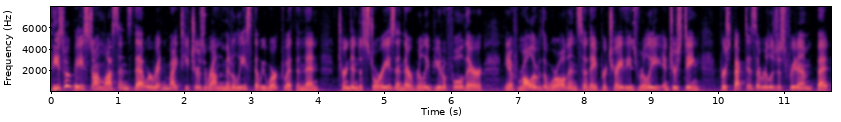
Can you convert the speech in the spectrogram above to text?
these were based on lessons that were written by teachers around the Middle East that we worked with and then turned into stories. And they're really beautiful. They're, you know, from all over the world. And so they portray these really interesting perspectives of religious freedom, but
